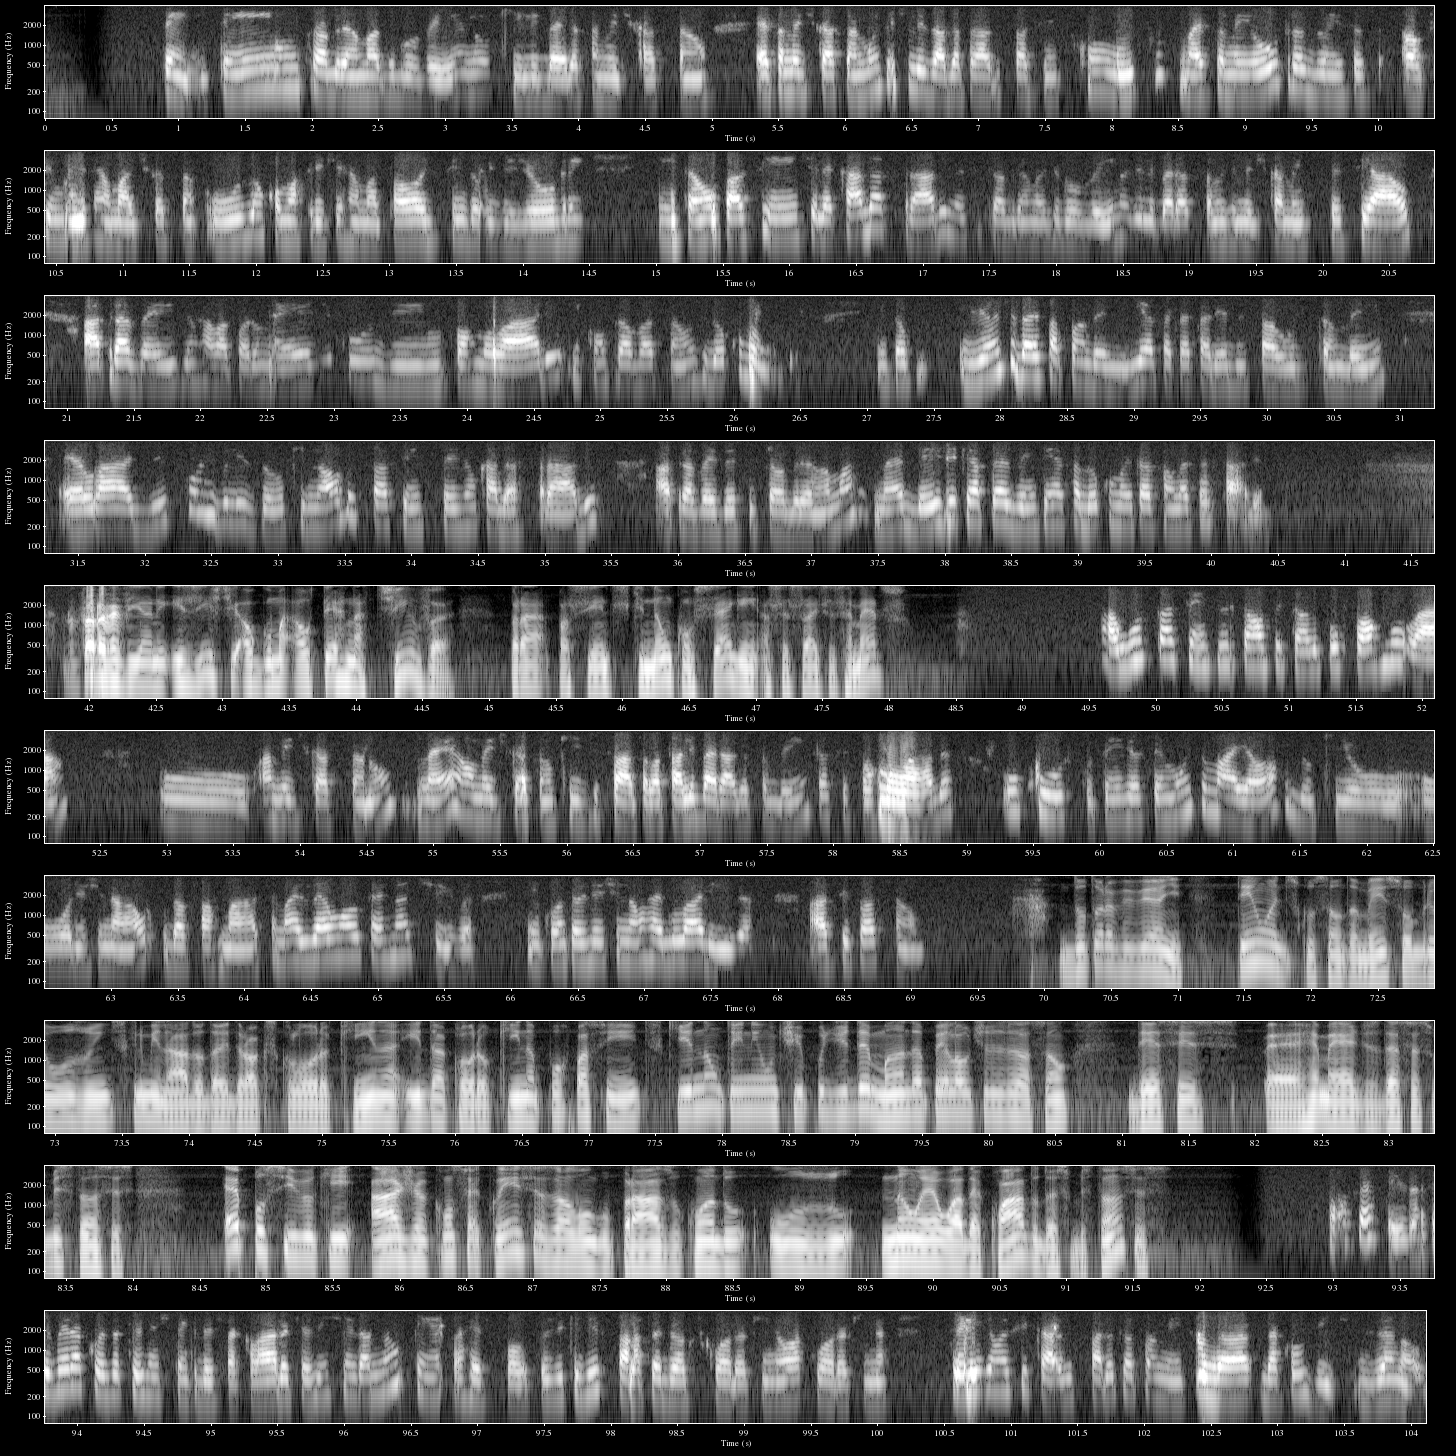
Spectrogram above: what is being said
Tem. Tem um programa do governo que libera essa medicação. Essa medicação é muito utilizada para os pacientes com lúpus, mas também outras doenças autoimunes reumáticas usam, como artrite reumatoide, síndrome de Jogren, então, o paciente ele é cadastrado nesse programa de governo de liberação de medicamento especial através de um relatório médico, de um formulário e comprovação de documentos. Então, diante dessa pandemia, a Secretaria de Saúde também, ela disponibilizou que novos pacientes sejam cadastrados através desse programa, né, desde que apresentem essa documentação necessária. Doutora Viviane, existe alguma alternativa para pacientes que não conseguem acessar esses remédios? Alguns pacientes estão optando por formular o, a medicação, né? É uma medicação que, de fato, ela está liberada também para ser formulada. O custo tende a ser muito maior do que o, o original da farmácia, mas é uma alternativa, enquanto a gente não regulariza a situação. Doutora Viviane, tem uma discussão também sobre o uso indiscriminado da hidroxicloroquina e da cloroquina por pacientes que não têm nenhum tipo de demanda pela utilização desses é, remédios, dessas substâncias. É possível que haja consequências a longo prazo quando o uso não é o adequado das substâncias? Com certeza. A primeira coisa que a gente tem que deixar claro é que a gente ainda não tem essa resposta de que, de fato, a hidroxicloroquina ou a cloroquina sejam eficazes para o tratamento da, da Covid-19.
